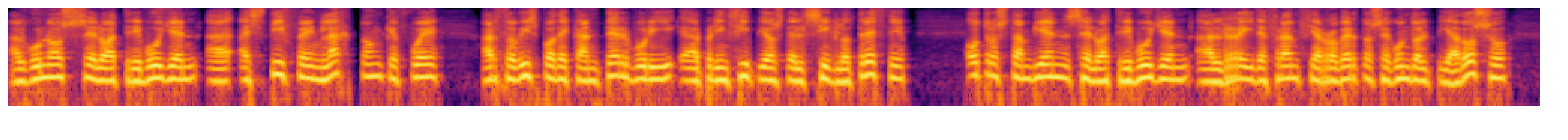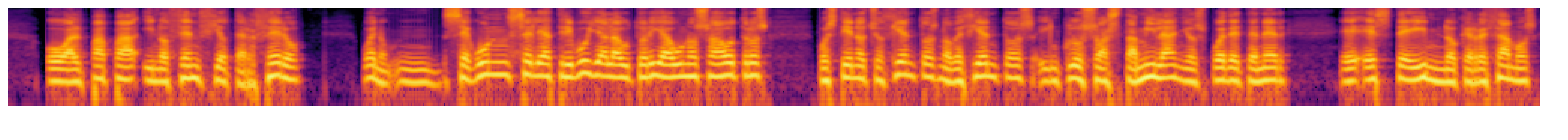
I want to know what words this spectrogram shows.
Algunos se lo atribuyen a, Stephen Lacton, que fue arzobispo de Canterbury a principios del siglo XIII, Otros también se lo atribuyen al rey de Francia Roberto II el Piadoso o al Papa Inocencio III. Bueno, mm, según se le atribuye la autoría unos a otros, pues tiene 800, 900, incluso hasta mil años puede tener eh, este himno que rezamos,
